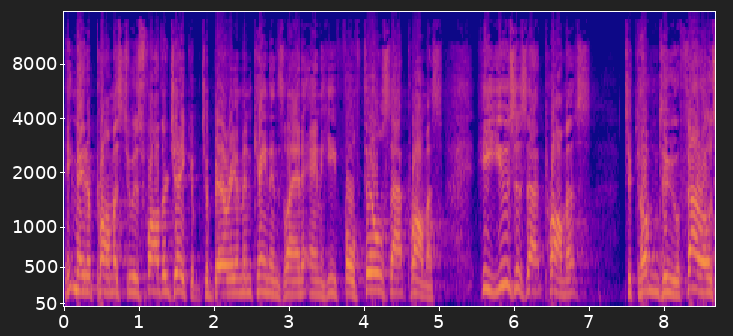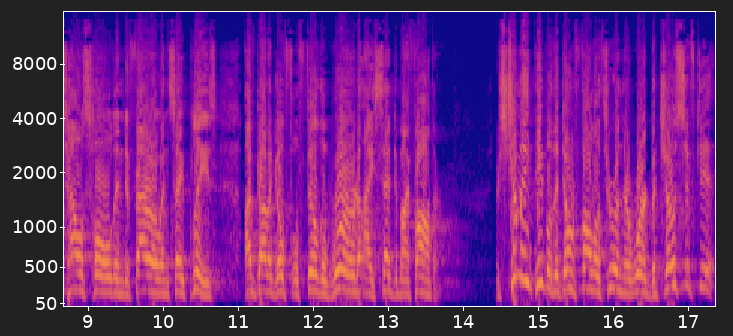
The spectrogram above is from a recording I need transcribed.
He made a promise to his father Jacob to bury him in Canaan's land, and he fulfills that promise. He uses that promise to come to Pharaoh's household and to Pharaoh and say, Please, I've got to go fulfill the word I said to my father. There's too many people that don't follow through on their word, but Joseph did.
